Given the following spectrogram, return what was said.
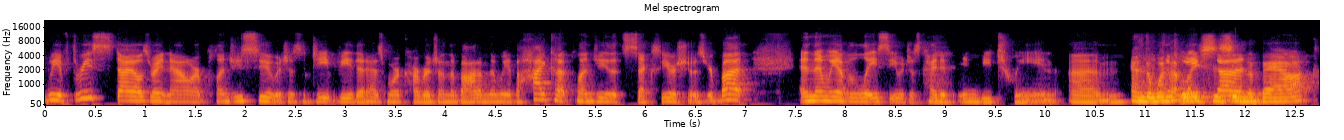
we have three styles right now. Our plungy suit, which is a deep V that has more coverage on the bottom. Then we have a high cut plungy that's sexier, shows your butt, and then we have a lacy, which is kind of in between. Um, And the one And that laces in the back,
